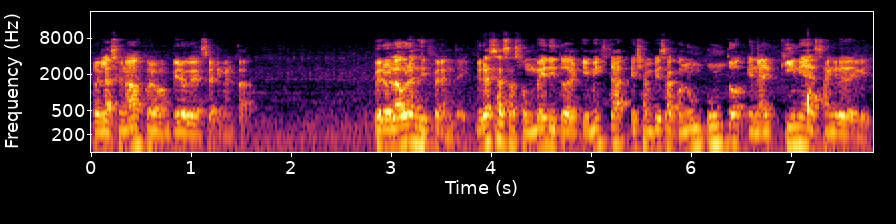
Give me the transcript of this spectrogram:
relacionados con el vampiro que se alimentaron. Pero Laura es diferente. Gracias a su mérito de alquimista, ella empieza con un punto en alquimia de sangre débil.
